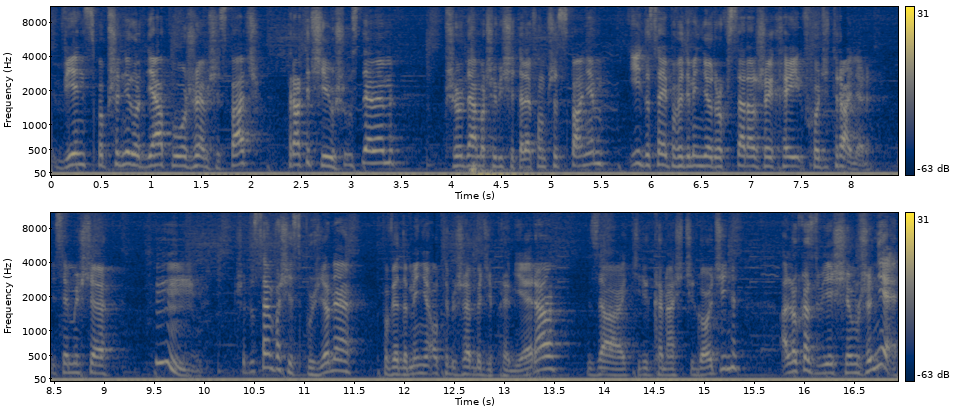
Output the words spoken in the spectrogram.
więc poprzedniego dnia położyłem się spać, praktycznie już usnąłem, przeglądałem oczywiście telefon przed spaniem i dostałem powiadomienie od Rockstara, że hej, wchodzi trailer. I sobie myślę, hmm, czy dostałem właśnie spóźnione powiadomienie o tym, że będzie premiera za kilkanaście godzin? Ale okazuje się, że nie,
